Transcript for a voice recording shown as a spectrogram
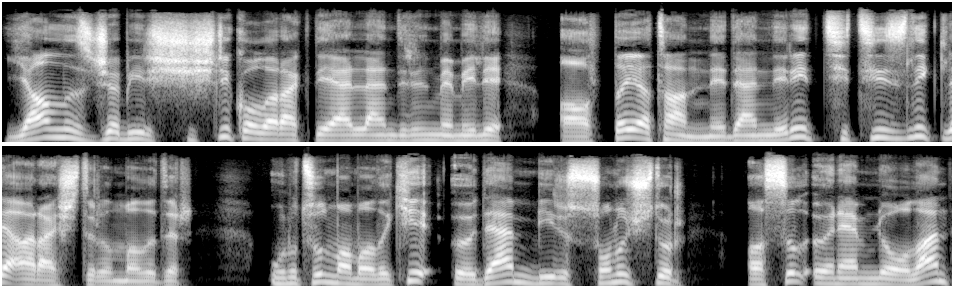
yalnızca bir şişlik olarak değerlendirilmemeli, altta yatan nedenleri titizlikle araştırılmalıdır. Unutulmamalı ki ödem bir sonuçtur. Asıl önemli olan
